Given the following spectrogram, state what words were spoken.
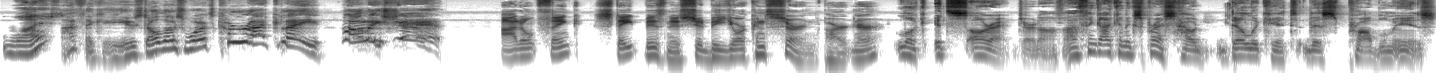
What? I think he used all those words correctly! Holy shit! I don't think state business should be your concern, partner. look, it's alright, Jardoff. I think I can express how delicate this problem is.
